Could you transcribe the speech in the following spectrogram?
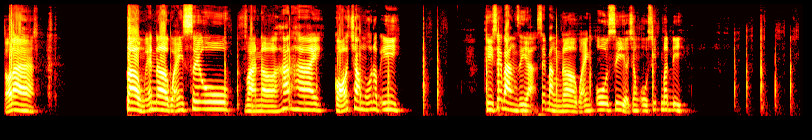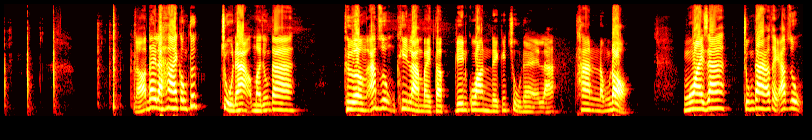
Đó là tổng N của anh CO và NH2 có trong hỗn hợp Y thì sẽ bằng gì ạ? Sẽ bằng N của anh oxy ở trong oxit mất đi. Đó, đây là hai công thức chủ đạo mà chúng ta thường áp dụng khi làm bài tập liên quan đến cái chủ đề là than nóng đỏ. Ngoài ra, chúng ta có thể áp dụng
